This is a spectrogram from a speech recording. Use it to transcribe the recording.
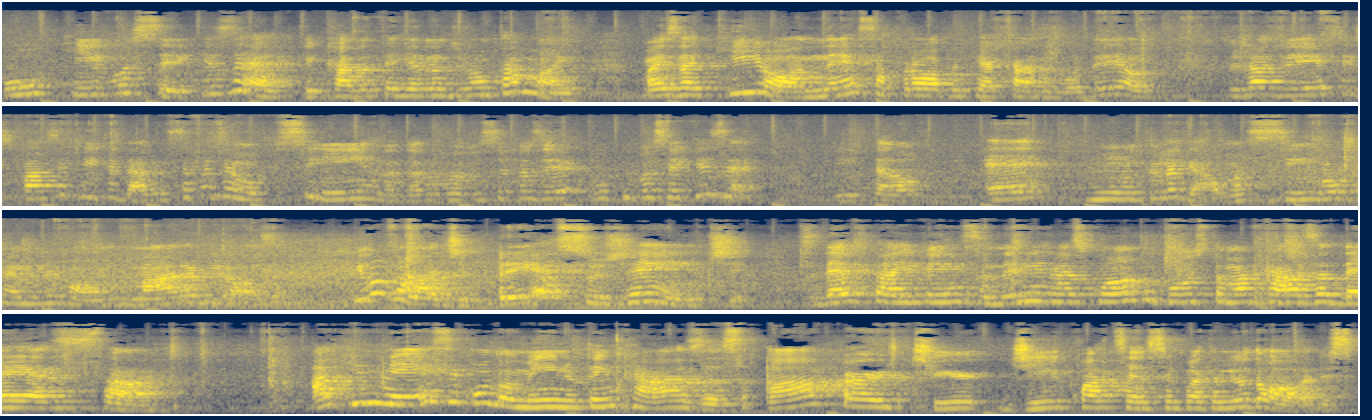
o que você quiser, porque cada terreno é de um tamanho. Mas aqui, ó, nessa própria que é a casa modelo, você já vê esse espaço aqui, que dá pra você fazer uma piscina, dá pra você fazer o que você quiser. Então, é muito legal. Uma single family home maravilhosa. E vou falar de preço, gente. Você deve estar aí pensando, mas quanto custa uma casa dessa? Aqui nesse condomínio tem casas a partir de 450 mil dólares.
